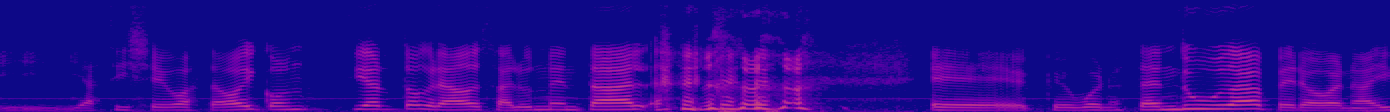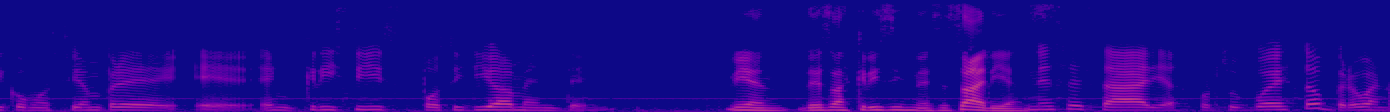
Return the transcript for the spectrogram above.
y, así llegó hasta hoy con cierto grado de salud mental. Eh, que bueno, está en duda, pero bueno, ahí como siempre eh, en crisis positivamente. Bien, de esas crisis necesarias. Necesarias, por supuesto, pero bueno,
